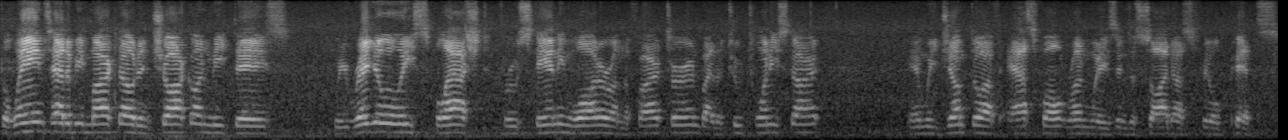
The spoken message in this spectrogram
The lanes had to be marked out in chalk on meet days. We regularly splashed through standing water on the far turn by the 220 start, and we jumped off asphalt runways into sawdust-filled pits.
